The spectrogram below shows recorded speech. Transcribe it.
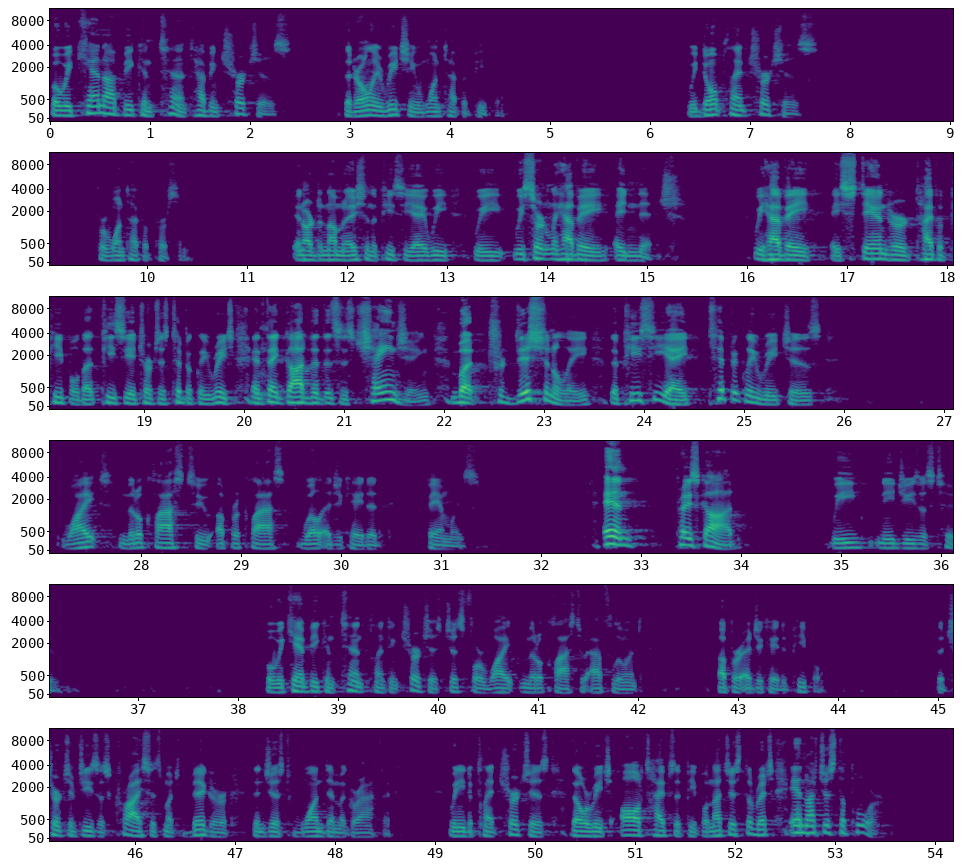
But we cannot be content having churches that are only reaching one type of people. We don't plant churches for one type of person. In our denomination, the PCA, we, we, we certainly have a, a niche. We have a, a standard type of people that PCA churches typically reach. And thank God that this is changing. But traditionally, the PCA typically reaches white, middle class to upper class, well educated families. And praise God, we need Jesus too. But we can't be content planting churches just for white, middle class to affluent, upper educated people. The Church of Jesus Christ is much bigger than just one demographic. We need to plant churches that will reach all types of people, not just the rich and not just the poor,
